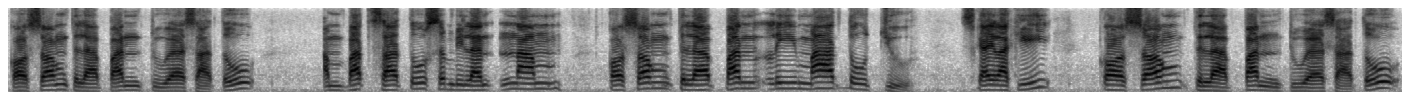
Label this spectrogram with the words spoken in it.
0821 4196 0857 Sekali lagi 0821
